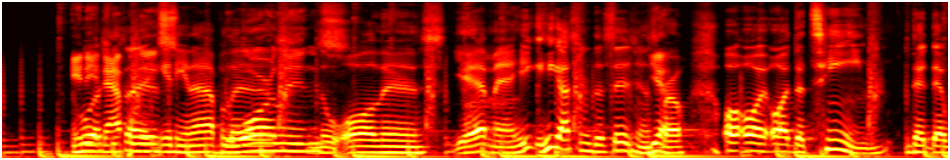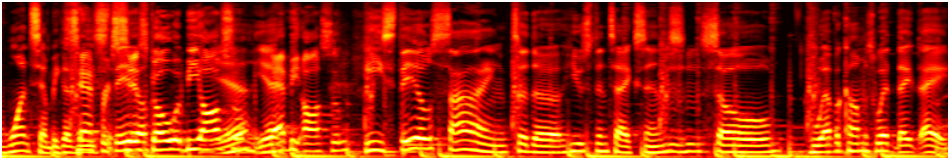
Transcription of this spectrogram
who else you say? Indianapolis, Indianapolis, New Orleans. New Orleans. Yeah, man, he he got some decisions, Yeah. bro. Or, or or the team that that wants him because San Francisco still would be awesome. Yeah, yeah. That'd be awesome. he's still signed to the Houston Texans. Mm-hmm. So whoever comes with they hey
